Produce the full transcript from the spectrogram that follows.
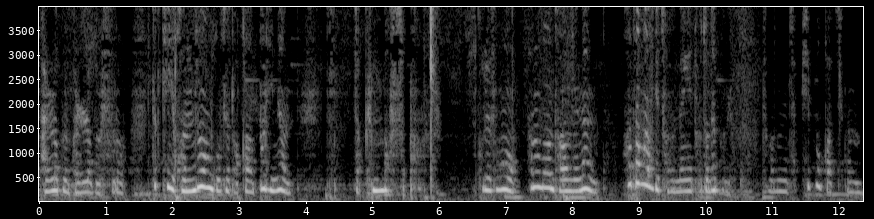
발라보면 발라볼수록 특히 건조한 곳에다가 뿌리면 진짜 금방 쏙 가. 그래서 한번 다음에는 화장하기 전에 도전해보려고요. 저는 제 피부가 지금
